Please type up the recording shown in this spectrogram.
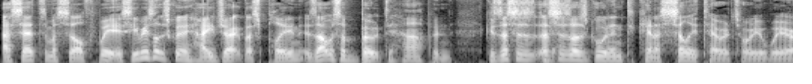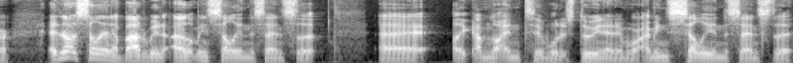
I said to myself, wait, is he basically just going to hijack this plane? Is that what's about to happen? Because this is this is us going into kind of silly territory where, and not silly in a bad way. I don't mean silly in the sense that, uh, like I'm not into what it's doing anymore. I mean silly in the sense that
